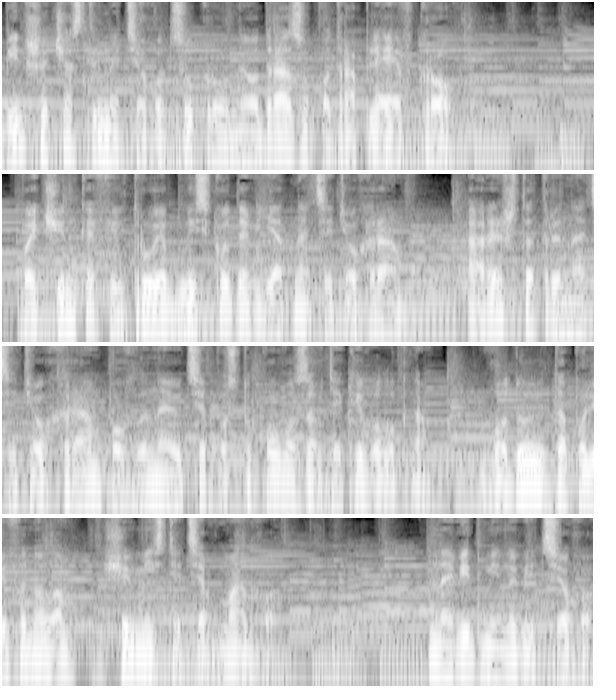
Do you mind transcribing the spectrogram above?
більша частина цього цукру не одразу потрапляє в кров. Печінка фільтрує близько 19 грам, а решта 13 грам поглинаються поступово завдяки волокнам, водою та поліфенолам, що містяться в манго. На відміну від цього,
